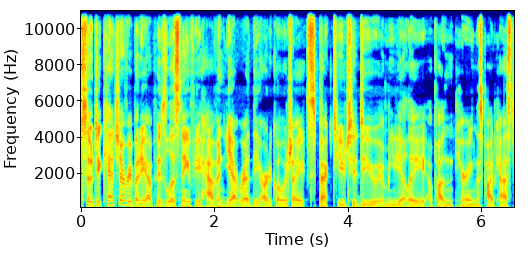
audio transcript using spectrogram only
so to catch everybody up who's listening, if you haven't yet read the article, which I expect you to do immediately upon hearing this podcast,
